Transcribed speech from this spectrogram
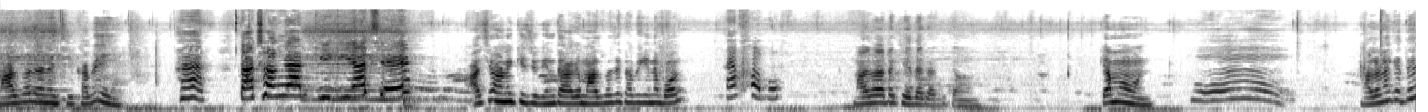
মাছ ভাজা এনেছি খাবি? হ্যাঁ তার সঙ্গে আর কি কি আছে? আছে অনেক কিছু কিন্তু আগে মাছ ভাজা খাবি কিনা বল? হ্যাঁ খাব। মাছ ভাজাটা খেয়ে দেখ আগে কেমন। কেমন? ভালো না খেতে?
